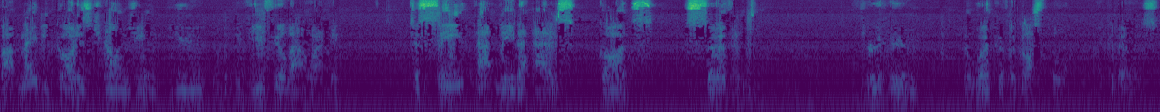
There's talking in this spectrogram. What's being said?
but maybe God is challenging you, if you feel that way, to see that leader as God's servant through whom the work of the gospel occurs.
